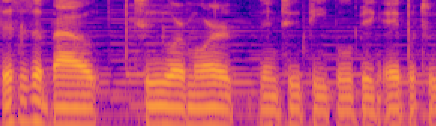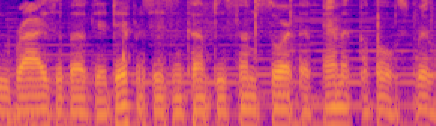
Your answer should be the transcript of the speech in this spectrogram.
this is about two or more than two people being able to rise above their differences and come to some sort of amicable re-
